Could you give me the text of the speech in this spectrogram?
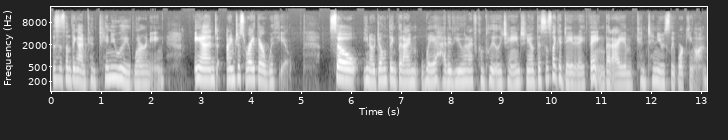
This is something I'm continually learning. And I'm just right there with you. So, you know, don't think that I'm way ahead of you and I've completely changed. You know, this is like a day to day thing that I am continuously working on.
